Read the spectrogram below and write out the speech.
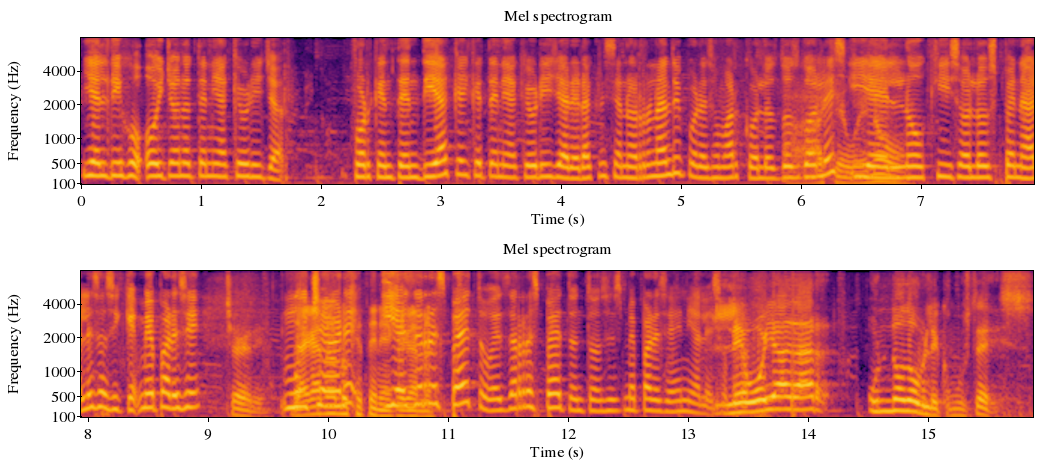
Y él dijo, hoy yo no tenía que brillar. Porque entendía que el que tenía que brillar era Cristiano Ronaldo y por eso marcó los dos Ah, goles y él no quiso los penales. Así que me parece Chévere. muy chévere y es de respeto, es de respeto. Entonces me parece genial eso. Le voy a dar un no doble como ustedes.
